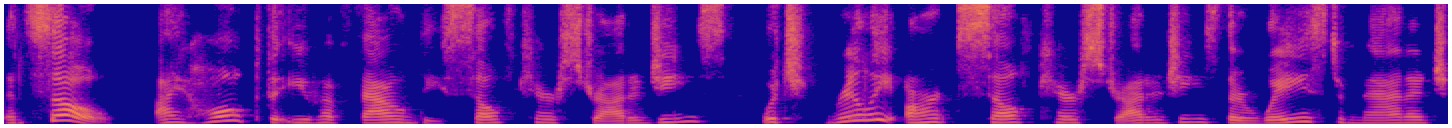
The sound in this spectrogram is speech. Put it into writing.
And so I hope that you have found these self care strategies, which really aren't self care strategies. They're ways to manage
